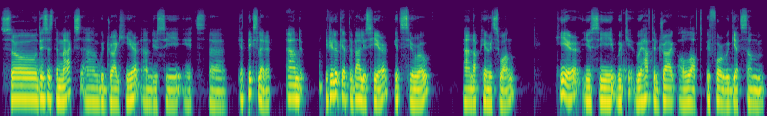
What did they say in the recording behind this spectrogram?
So this is the max and we drag here and you see it's uh, get pixelated. And if you look at the values here, it's zero and up here it's one. Here you see we, can, we have to drag a lot before we get some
